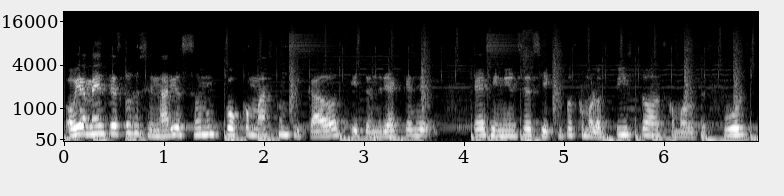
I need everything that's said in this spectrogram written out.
Obviamente estos escenarios son un poco más complicados y tendría que, definirse si equipos como los Pistons, como los Spurs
